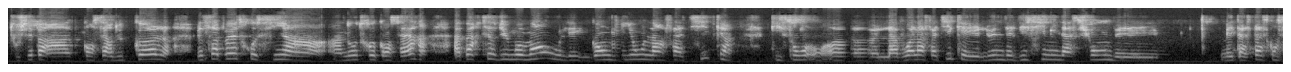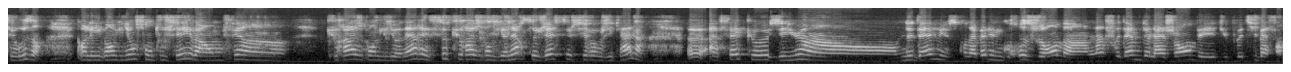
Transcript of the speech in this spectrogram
touché par un cancer du col, mais ça peut être aussi un, autre cancer, à partir du moment où les ganglions lymphatiques, qui sont la voie lymphatique est l'une des disséminations des métastases cancéreuses, quand les ganglions sont touchés, eh ben, on fait un, curage ganglionnaire. Et ce curage ganglionnaire, ce geste chirurgical, euh, a fait que j'ai eu un œdème, ce qu'on appelle une grosse jambe, un lymphodème de la jambe et du petit bassin.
